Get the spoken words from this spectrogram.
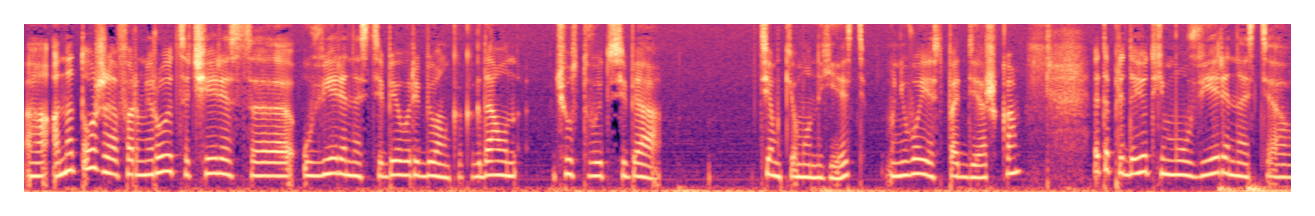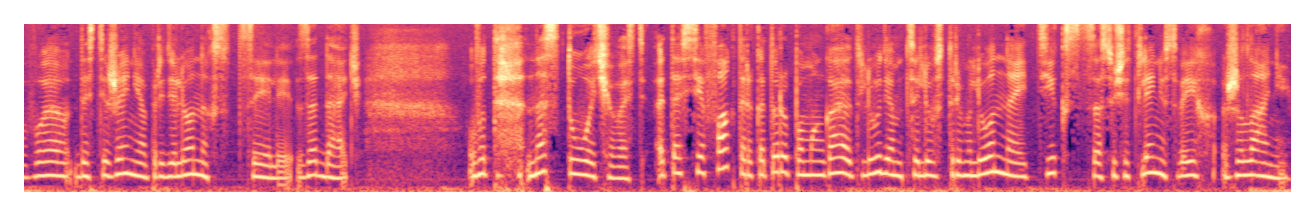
а, она тоже формируется через э, уверенность в себе у ребенка, когда он чувствует себя тем, кем он есть, у него есть поддержка. Это придает ему уверенность в достижении определенных целей, задач. Вот настойчивость – это все факторы, которые помогают людям целеустремленно идти к осуществлению своих желаний,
